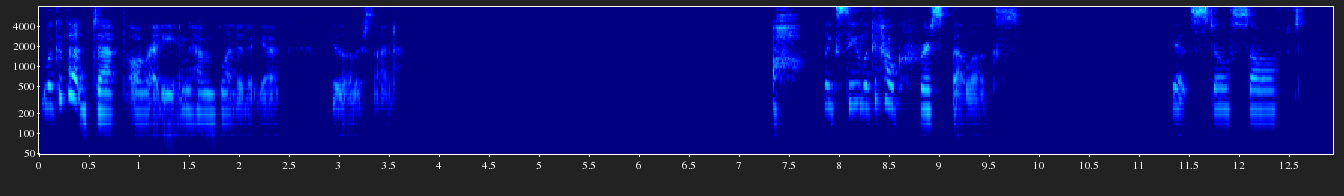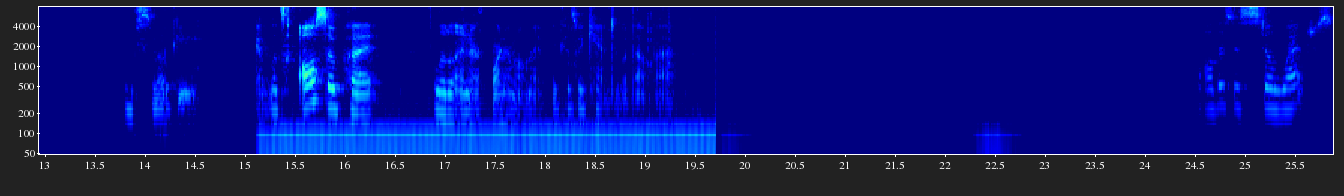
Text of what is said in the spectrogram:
Look at that depth already, and we haven't blended it yet. Do the other side. Oh, like see, look at how crisp that looks. Yet still soft and smoky. Okay, let's also put a little inner corner moment because we can't do without that. While this is still wet, just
